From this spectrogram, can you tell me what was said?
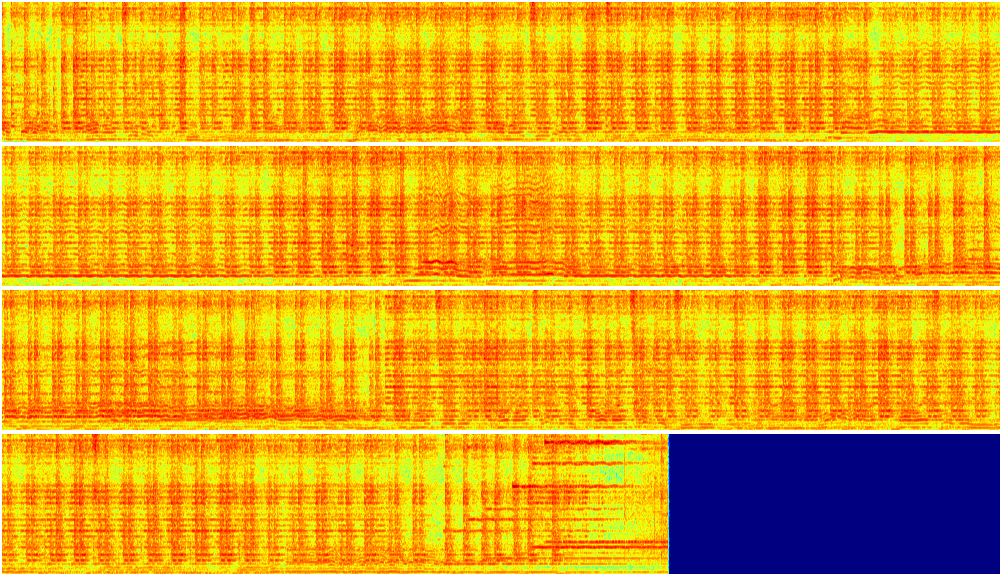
মমতা আমায় ছেড়ে আমায় ছেড়ে চলে না আমায় ছেড়ে আমায় ছেড়ে আমায় ছেড়ে ছেড়ে আমায় ছেড়ে না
